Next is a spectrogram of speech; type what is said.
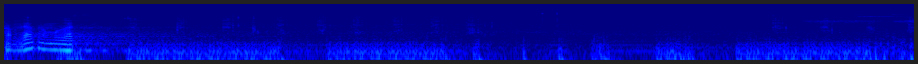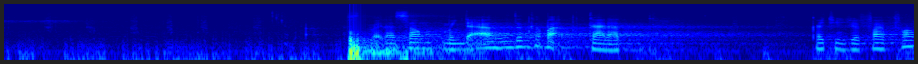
Cảm giác là mượt vậy là xong. Mình đã hướng dẫn các bạn cài đặt cái trình duyệt Firefox.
